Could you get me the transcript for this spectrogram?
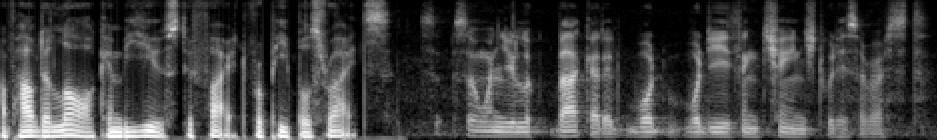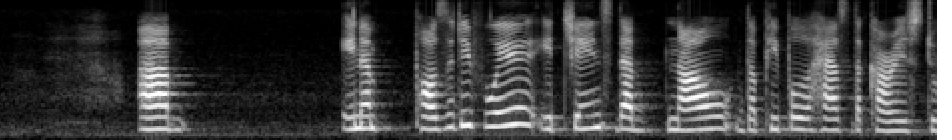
of how the law can be used to fight for people's rights. So, so when you look back at it, what, what do you think changed with his arrest? Um, in a positive way, it changed that now the people has the courage to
